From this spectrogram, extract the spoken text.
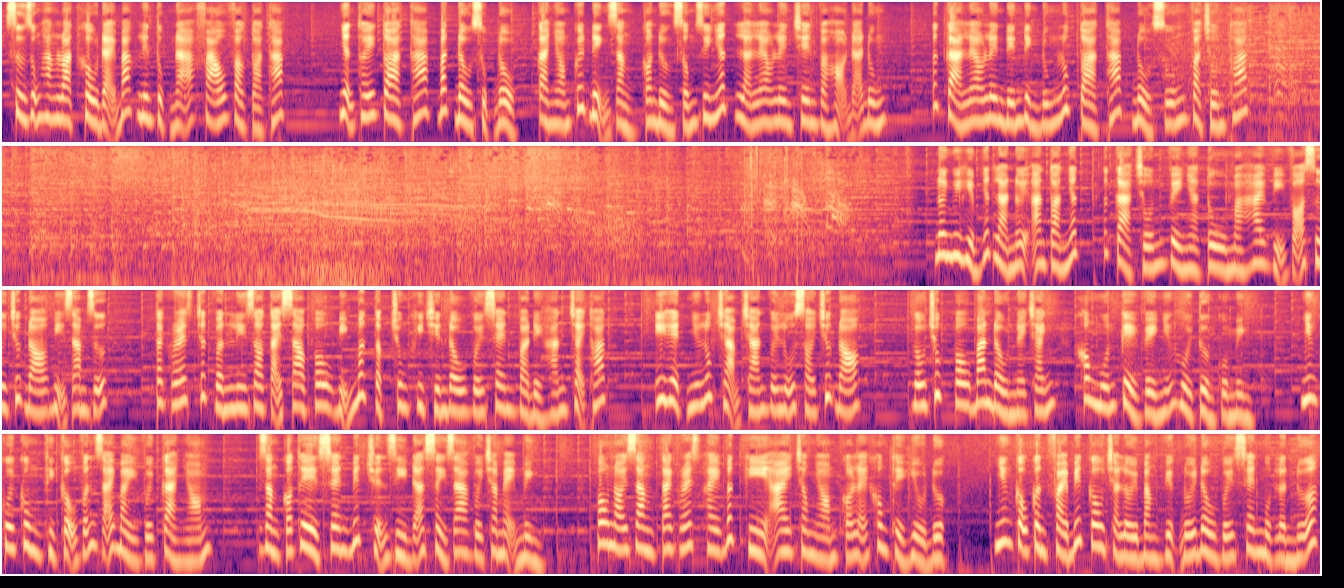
sử dụng hàng loạt khẩu đại bác liên tục nã pháo vào tòa tháp. Nhận thấy tòa tháp bắt đầu sụp đổ, cả nhóm quyết định rằng con đường sống duy nhất là leo lên trên và họ đã đúng. Tất cả leo lên đến đỉnh đúng lúc tòa tháp đổ xuống và trốn thoát. Nơi nguy hiểm nhất là nơi an toàn nhất, tất cả trốn về nhà tù mà hai vị võ sư trước đó bị giam giữ. Tagres chất vấn lý do tại sao Paul bị mất tập trung khi chiến đấu với Sen và để hắn chạy thoát. Y hệt như lúc chạm trán với lũ sói trước đó. Gấu trúc Paul ban đầu né tránh, không muốn kể về những hồi tưởng của mình. Nhưng cuối cùng thì cậu vẫn giải bày với cả nhóm rằng có thể Sen biết chuyện gì đã xảy ra với cha mẹ mình. Paul nói rằng Tigres hay bất kỳ ai trong nhóm có lẽ không thể hiểu được. Nhưng cậu cần phải biết câu trả lời bằng việc đối đầu với Sen một lần nữa.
